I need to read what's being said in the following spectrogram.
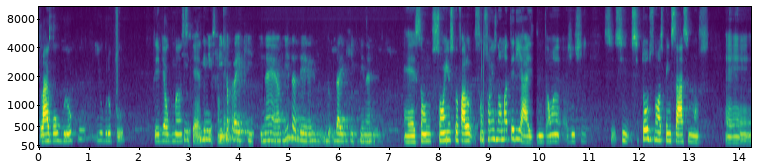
largou o grupo e o grupo teve algumas que quedas. Significa para a equipe, né? A vida dele, da equipe, né? É, são sonhos que eu falo, são sonhos não materiais. Então a, a gente, se, se, se todos nós pensássemos é,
